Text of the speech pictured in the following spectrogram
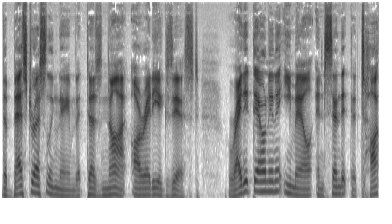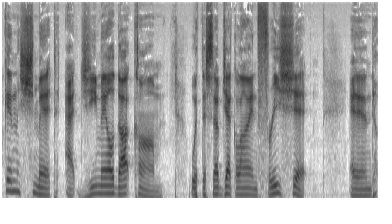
The best wrestling name that does not already exist. Write it down in an email and send it to talkinschmidt at gmail.com with the subject line free shit. And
